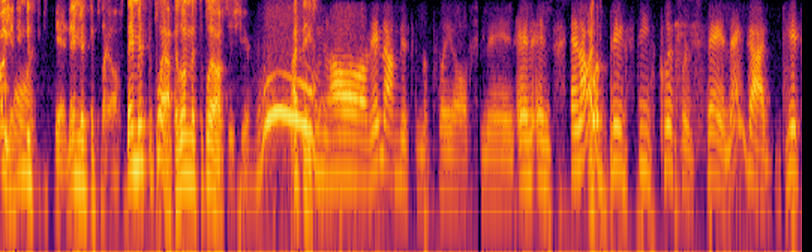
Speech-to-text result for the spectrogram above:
oh yeah, they missed, yeah, they missed the playoffs. They missed the playoffs. They're gonna miss the playoffs this year. Woo, I think so. No, they're not missing the playoffs, man. And and and I'm I, a big Steve Clifford fan. That guy gets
